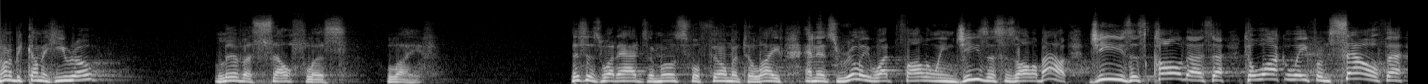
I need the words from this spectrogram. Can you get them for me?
You want to become a hero? Live a selfless life. This is what adds the most fulfillment to life, and it's really what following Jesus is all about. Jesus called us uh, to walk away from self uh,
